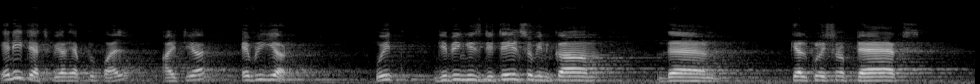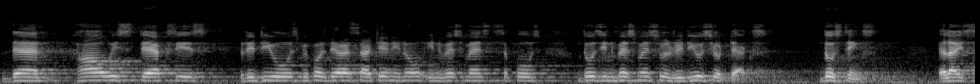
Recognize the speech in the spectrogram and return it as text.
Any taxpayer have to file ITR every year with giving his details of income, then calculation of tax, then how his tax is reduced because there are certain you know investments suppose those investments will reduce your tax. Those things. LIC,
